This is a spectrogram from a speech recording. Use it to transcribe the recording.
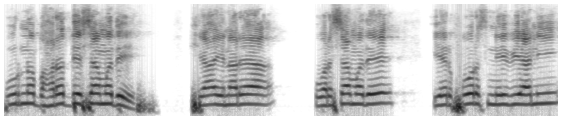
पूर्ण भारत देशामध्ये ह्या येणाऱ्या वर्षामध्ये एअरफोर्स नेव्ही आणि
